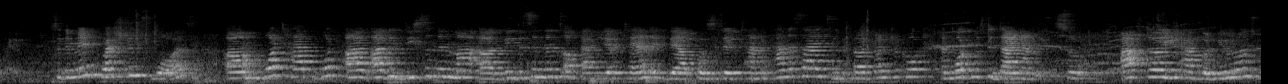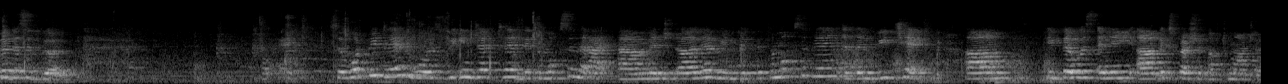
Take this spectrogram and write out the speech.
Okay. So the main question was, um, what have, what are, are the descendant uh, the descendants of FGF10 if they are positive tanycytes in the third ventricle, and what was the dynamic? So after you have got neurons, where does it go? Okay. So what we did was we injected the tamoxifen that I uh, mentioned earlier. We injected tamoxifen, and then we checked um, if there was any um, expression of tomato.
